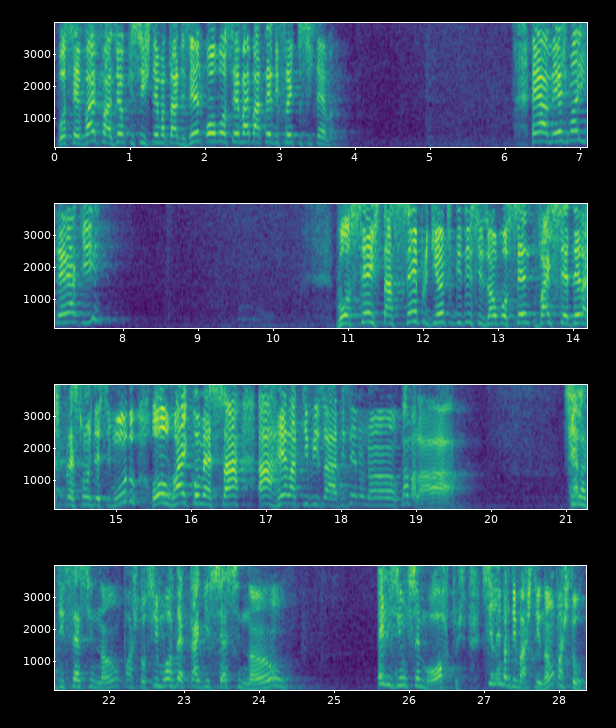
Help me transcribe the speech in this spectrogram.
Você vai fazer o que o sistema está dizendo? Ou você vai bater de frente do sistema? É a mesma ideia aqui. Você está sempre diante de decisão. Você vai ceder às pressões desse mundo ou vai começar a relativizar, dizendo: não, calma lá. Se ela dissesse não, pastor, se Mordecai dissesse não, eles iam ser mortos. Se lembra de Vasti, não, pastor?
